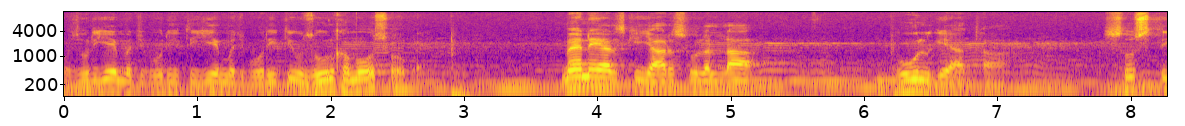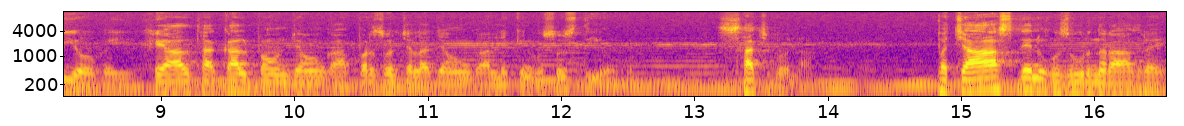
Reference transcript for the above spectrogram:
हुजूर, ये मजबूरी थी, ये मजबूरी थी, हुजूर खामोश हो गए। मैंने अर्ज़ की, या रसूल अल्लाह भूल गया था, सुस्ती हो गई। ख्याल था, कल पहुँच जाऊँगा, परसों चला जाऊँगा, लेकिन वो सुस्ती हो गई। सच बोला। पचास दिन हुजूर नाराज़ रहे।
